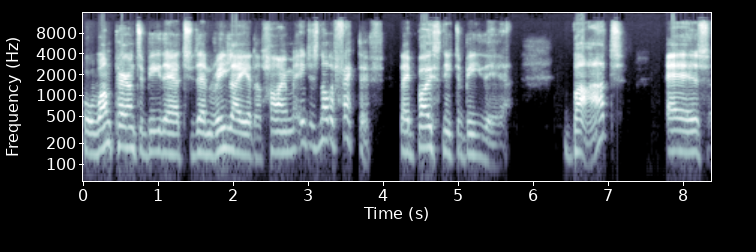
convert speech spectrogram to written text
for one parent to be there to then relay it at home, it is not effective. They both need to be there. But as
